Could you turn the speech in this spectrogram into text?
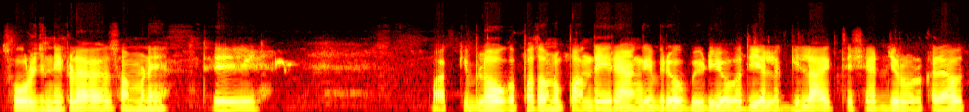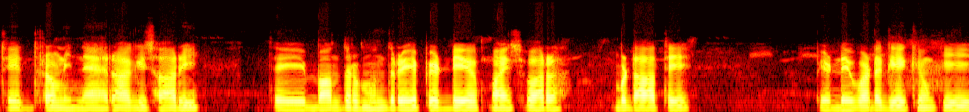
ਸੂਰਜ ਨਿਕਲਿਆ ਹੋਇਆ ਸਾਹਮਣੇ ਤੇ ਬਾਕੀ ਬਲੌਗ ਆਪਾਂ ਤੁਹਾਨੂੰ ਪਾਉਂਦੇ ਹੀ ਰਹਾਂਗੇ ਵੀਰੋ ਵੀਡੀਓ ਵਧੀਆ ਲੱਗੀ ਲਾਈਕ ਤੇ ਸ਼ੇਅਰ ਜ਼ਰੂਰ ਕਰਿਓ ਤੇ ਇੱਧਰ ਆਪਣੀ ਨਹਿਰ ਆ ਗਈ ਸਾਰੀ ਤੇ ਬਾਂਦਰ ਮੁੰਦਰ ਇਹ ਪੇਡੇ ਆਪਾਂ ਇਸ ਵਾਰ ਵਢਾ ਤੇ ਪੇਡੇ ਵੱਢ ਗਏ ਕਿਉਂਕਿ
